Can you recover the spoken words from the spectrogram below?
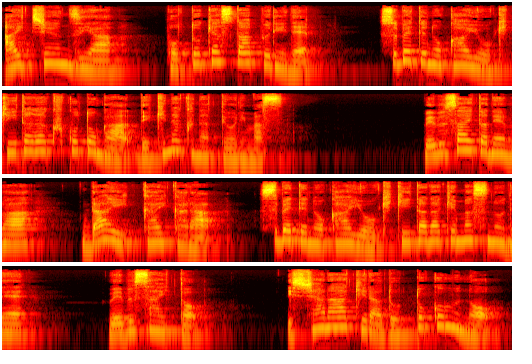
iTunes やポッドキャストアプリで、すべての回をお聞きいただくことができなくなっております。ウェブサイトでは、第1回からすべての回をお聞きいただけますので、ウェブサイト、石原明 .com の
